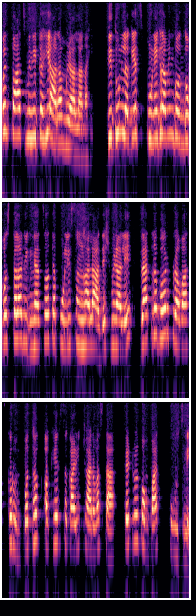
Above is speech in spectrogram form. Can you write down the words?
पण पाच मिनिटही आराम मिळाला नाही. तिथून लगेच पुणे ग्रामीण बंदोबस्ताला निघण्याचं त्या पोलीस संघाला आदेश मिळाले. रात्रभर प्रवास करून पथक अखेर सकाळी चार वाजता पेट्रोल पंपात पोहोचले.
